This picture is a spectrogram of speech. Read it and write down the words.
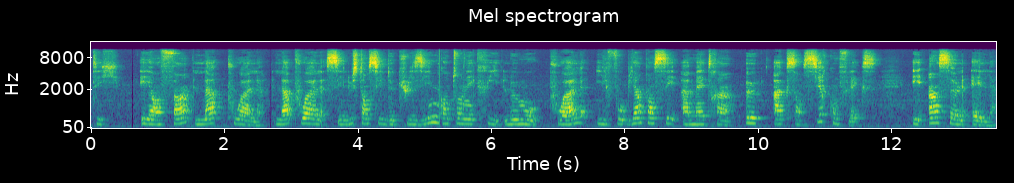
T. Et enfin, la poêle. La poêle, c'est l'ustensile de cuisine. Quand on écrit le mot poêle, il faut bien penser à mettre un E accent circonflexe et un seul L.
